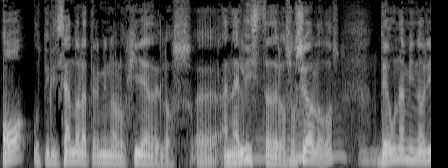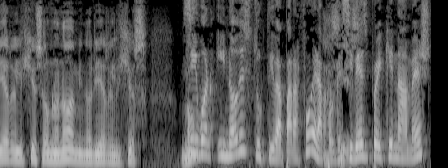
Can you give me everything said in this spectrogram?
O, utilizando la terminología de los eh, analistas, de los sociólogos, de una minoría religiosa, una nueva minoría religiosa. ¿no? Sí, bueno, y no destructiva para afuera, porque Así si es. ves Breaking Amish,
